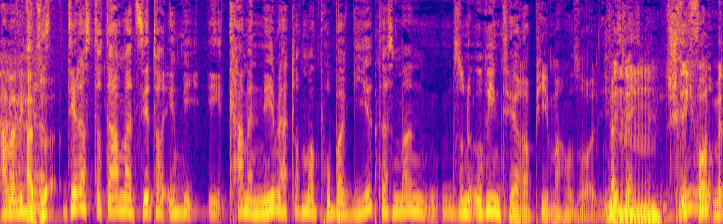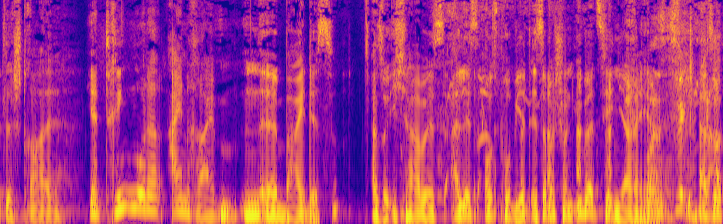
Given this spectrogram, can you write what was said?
Aber wie Also- dir, das, dir das doch damals, dir doch irgendwie, Carmen Nebel hat doch mal propagiert, dass man so eine Urintherapie machen soll. Ich weiß Mhm. nicht, Stichwort Mittelstrahl. ja, trinken oder einreiben? Äh, beides. Also ich habe es alles ausprobiert, ist aber schon über zehn Jahre her. Also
